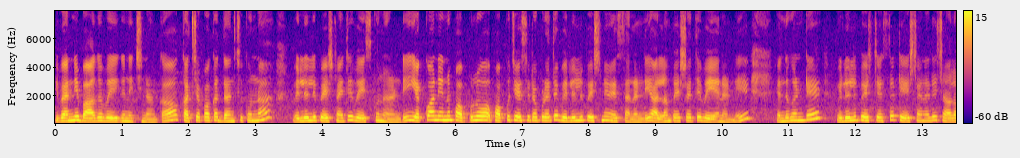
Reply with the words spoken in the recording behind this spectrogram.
ఇవన్నీ బాగా వేగనిచ్చినాక కచ్చపక్క దంచుకున్న వెల్లుల్లి పేస్ట్ని అయితే వేసుకున్నానండి. ఎక్కువ నేను పప్పులో పప్పు చేసేటప్పుడు అయితే వెల్లుల్లి పేస్ట్నే వేస్తానండి. అల్లం పేస్ట్ అయితే వేయనండి. ఎందుకంటే వెల్లుల్లి పేస్ట్ వేస్తే టేస్ట్ అనేది చాలా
